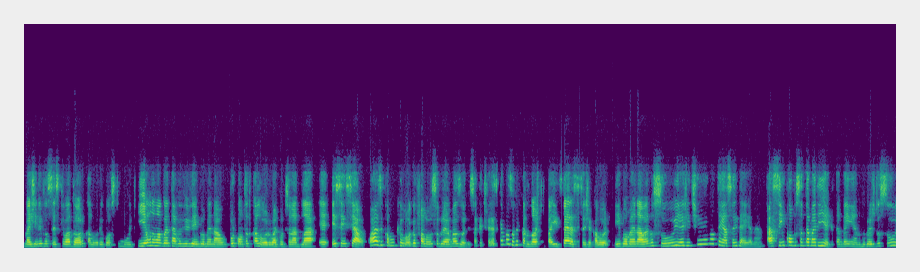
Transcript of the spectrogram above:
Imaginem vocês que eu adoro calor, eu gosto muito. E eu não aguentava viver em Blumenau por conta do calor. O ar-condicionado lá é essencial, quase como que o Logan falou sobre a Amazônia. Só que a diferença é que a Amazônia fica no norte do país, espera-se seja calor. E Blumenau é no sul e a gente não tem essa ideia, né? Assim como Santa Maria, que também é no Rio Grande do Sul,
